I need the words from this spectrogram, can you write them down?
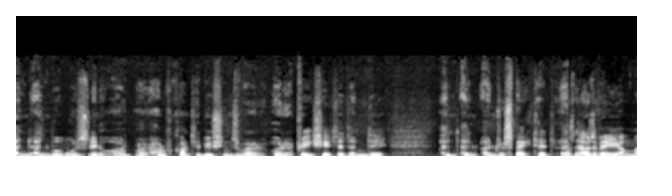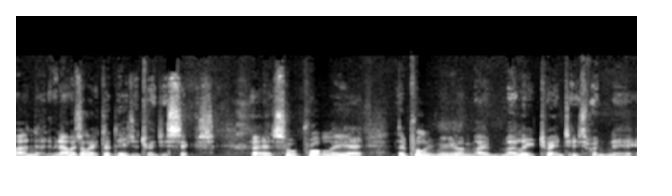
and and what was you know her, her contributions were, were appreciated and, uh, and, and and respected. I was a very young man then. I mean I was elected at the age of 26, uh, so probably uh, probably you know my, my late 20s when uh,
